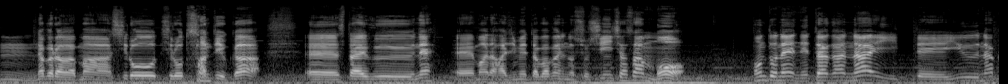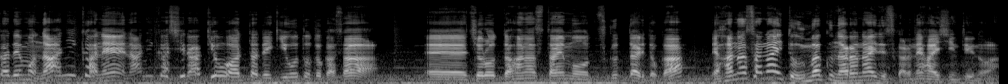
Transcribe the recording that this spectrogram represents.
うん。だから、まあ、素人、素人さんっていうか、えー、スタイフね、えー、まだ始めたばかりの初心者さんも、ほんとね、ネタがないっていう中でも何かね、何かしら今日あった出来事とかさ、えー、ちょろっと話すタイムを作ったりとか、で、話さないと上手くならないですからね、配信っていうのは。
